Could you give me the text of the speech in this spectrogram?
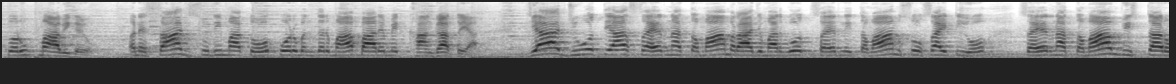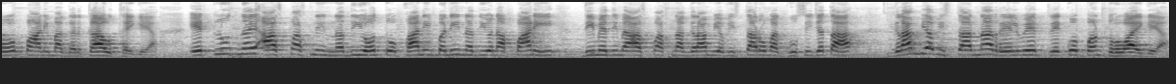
સ્વરૂપમાં આવી ગયો. અને સાંજ સુધીમાં તો પોરબંદરમાં બારેમેક ખાંગા થયા. જ્યાં જુઓ ત્યાં શહેરના તમામ રાજમાર્ગો, શહેરની તમામ સોસાયટીઓ, શહેરના તમામ વિસ્તારો પાણીમાં ગરકાવ થઈ ગયા. એટલું જ નહીં, આસપાસની નદીઓ તોફાની બની, નદીઓના પાણી ધીમે ધીમે આસપાસના ગ્રામ્ય વિસ્તારોમાં ઘૂસી જતા ગ્રામ્ય વિસ્તારના રેલવે ટ્રેકો પણ ધોવાઈ ગયા.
